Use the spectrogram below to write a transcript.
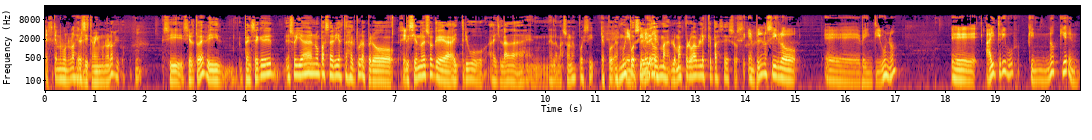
El sistema inmunológico. el sistema inmunológico. Mm. Sí, cierto es. Y pensé que eso ya no pasaría a estas alturas, pero Sí. diciendo eso que hay tribus aisladas en, el Amazonas, pues sí, es, es muy En posible. pleno- Es más, lo más probable es que pase eso. En pleno siglo eh, XXI eh, hay tribus que no quieren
